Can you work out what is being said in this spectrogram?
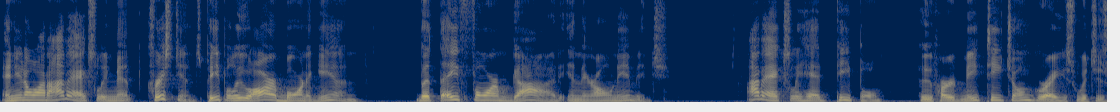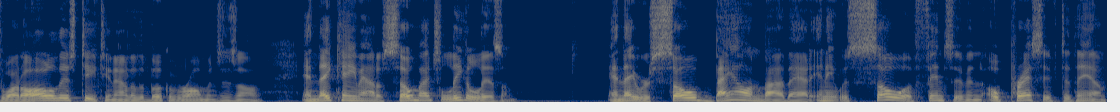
And you know what? I've actually met Christians, people who are born again, but they form God in their own image. I've actually had people who've heard me teach on grace, which is what all of this teaching out of the book of Romans is on. And they came out of so much legalism and they were so bound by that and it was so offensive and oppressive to them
